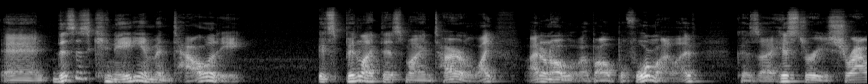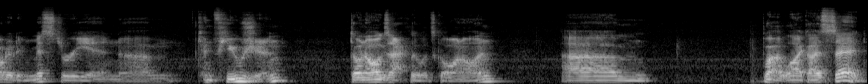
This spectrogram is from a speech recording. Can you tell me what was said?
And this is Canadian mentality. It's been like this my entire life. I don't know about before my life because uh, history is shrouded in mystery and um, confusion. Don't know exactly what's going on. Um, but like I said,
